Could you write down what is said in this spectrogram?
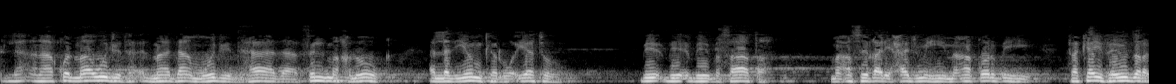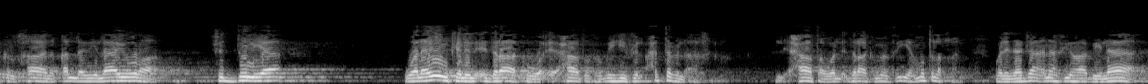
لا أنا أقول ما وجد ما دام وجد هذا في المخلوق الذي يمكن رؤيته ببساطة مع صغر حجمه مع قربه فكيف يدرك الخالق الذي لا يرى في الدنيا ولا يمكن الإدراك وإحاطة به في حتى في الآخرة؟ الإحاطة والإدراك منفية مطلقا. ولذا جاء نفيها بلا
